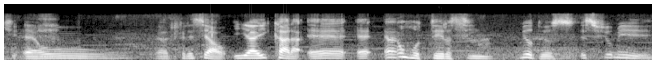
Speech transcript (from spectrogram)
Que é o, é o diferencial. E aí, cara, é, é, é um roteiro assim. Meu Deus, esse filme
